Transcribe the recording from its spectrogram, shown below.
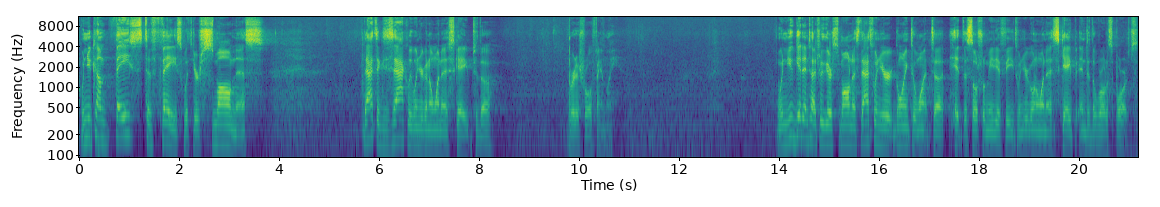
when you come face to face with your smallness, that's exactly when you're going to want to escape to the British royal family. When you get in touch with your smallness, that's when you're going to want to hit the social media feeds, when you're going to want to escape into the world of sports.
